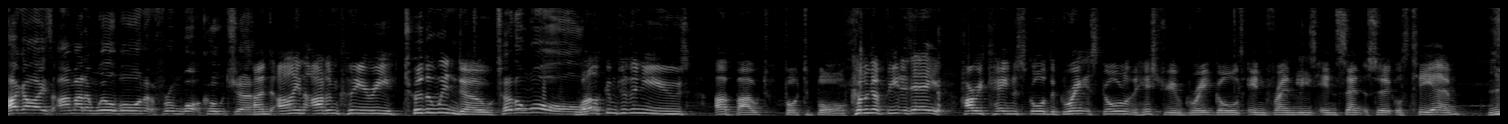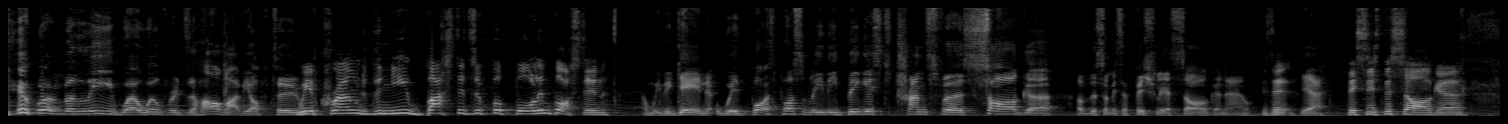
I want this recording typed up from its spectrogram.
Hi guys, I'm Adam Wilbourn from What Culture. And I'm Adam Cleary to the window. to the wall. Welcome to the news about football. Coming up for you today, Harry Kane has scored the greatest goal in the history of great goals in friendlies in centre circles TM. you won't believe where Wilfried Zaha might be off to. We have crowned the new bastards of football in Boston. and we begin with what is possibly the biggest transfer saga of the summer. It's officially a saga now. Is it? Yeah. This is the saga.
